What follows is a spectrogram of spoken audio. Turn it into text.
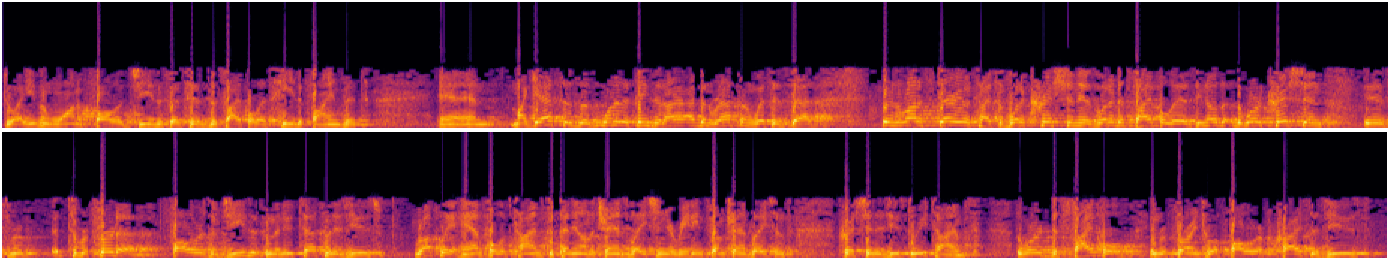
Do I even want to follow Jesus as his disciple as he defines it? And my guess is that one of the things that I, I've been wrestling with is that there's a lot of stereotypes of what a Christian is, what a disciple is. You know, the, the word Christian is re, to refer to followers of Jesus in the New Testament is used roughly a handful of times depending on the translation you're reading. Some translations, Christian is used three times. The word disciple in referring to a follower of Christ is used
